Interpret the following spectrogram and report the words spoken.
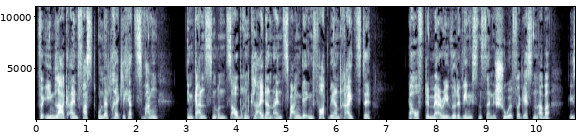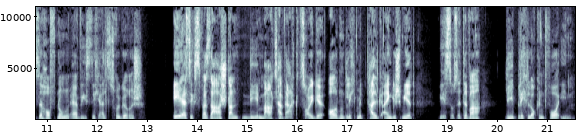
Für ihn lag ein fast unerträglicher Zwang in ganzen und sauberen Kleidern, ein Zwang, der ihn fortwährend reizte. Er hoffte, Mary würde wenigstens seine Schuhe vergessen, aber diese Hoffnung erwies sich als trügerisch. Ehe er sich's versah, standen die Marterwerkzeuge, ordentlich mit Talg eingeschmiert, wie es so Sitte war, lieblich lockend vor ihm.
